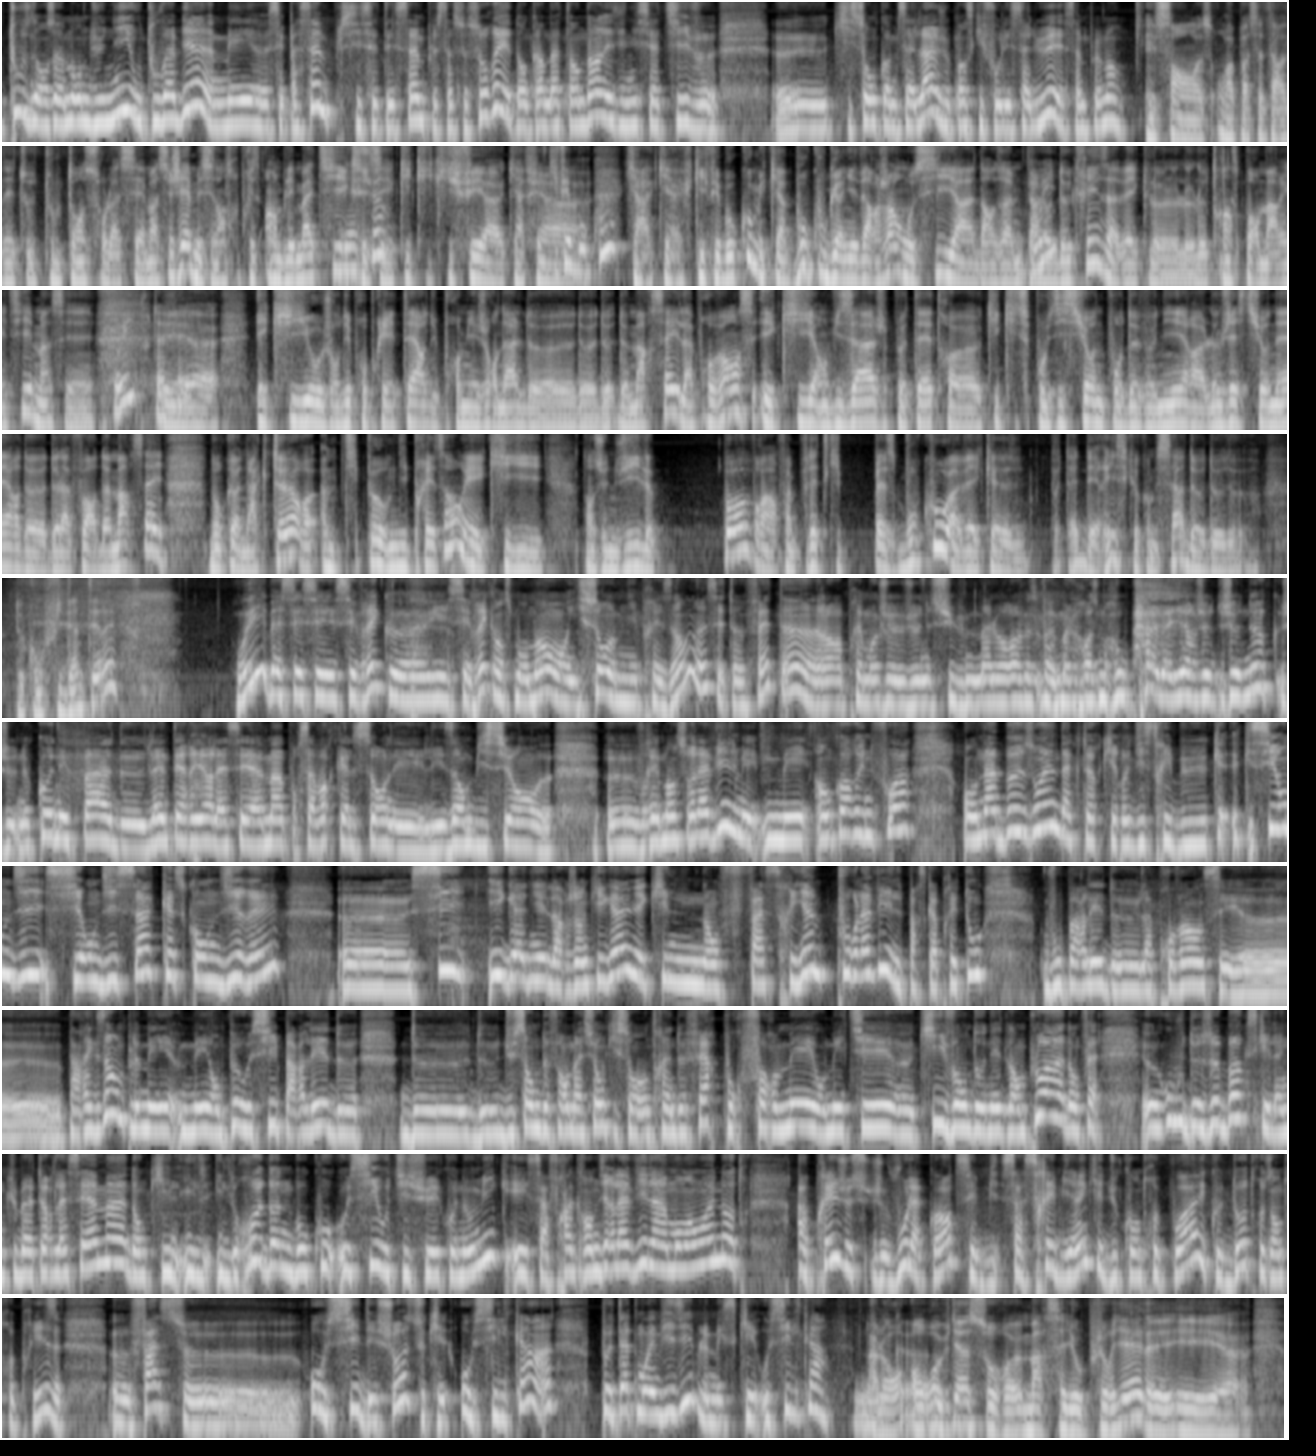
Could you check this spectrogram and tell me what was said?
tous dans un monde uni où tout va bien, mais c'est pas simple. Si c'était simple, ça se saurait. Donc en attendant les initiatives euh, qui sont comme celle-là, je pense qu'il faut les saluer simplement. Et sans, on va pas s'attarder tout, le temps sur la CMA-CGM, mais c'est une entreprise emblématique, c'est, qui, qui, fait, qui a fait, qui fait beaucoup, qui, a, qui, fait beaucoup, mais qui a beaucoup gagné d'argent aussi hein, dans une période de crise avec le, transport maritime. Hein, c'est, oui, tout à et, fait. Euh, et qui est aujourd'hui propriétaire du premier journal de, de, de, Marseille, La Provence, et qui envisage peut-être, euh, qui, qui se positionne pour devenir le gestionnaire de, la foire de Marseille. Donc un acteur un petit peu omniprésent et qui, dans une ville pauvre, enfin peut-être qui pèse beaucoup avec euh, peut-être des risques comme ça de, de, d'intérêts. Oui, ben c'est, vrai que c'est vrai qu'en ce moment ils sont omniprésents, hein, c'est un fait. Hein. Alors après moi je, je ne suis malheureusement, enfin, malheureusement ou pas d'ailleurs, je, je, ne je ne connais pas de l'intérieur la CMA pour savoir quelles sont les, les ambitions euh, euh, vraiment sur la ville. Mais mais encore une fois, on a besoin d'acteurs qui redistribuent. Si on dit si on dit ça, qu'est-ce qu'on dirait euh, si ils gagnaient l'argent qu'ils gagnent et qu'ils n'en fassent rien pour la ville? Parce qu'après tout, vous parlez de la Provence et euh, par exemple, mais mais on peut aussi parler de de, de- du centre de formation qu'ils sont en train de faire pour former aux métiers euh, qui vont donner de l'emploi, donc enfin, euh, ou de The Box qui est l'incubateur de la CMA. Donc il, il, il redonne beaucoup aussi au tissu économique et ça fera grandir la ville à un moment ou à un autre. Après, je, je vous l'accorde, ça serait bien qu'il y ait du contrepoids et que d'autres entreprises euh, fassent euh, aussi des choses, ce qui est aussi le cas, hein. peut-être moins visible, mais ce qui est aussi le cas. Donc, Alors, euh, on revient sur Marseille au pluriel. Et, et,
